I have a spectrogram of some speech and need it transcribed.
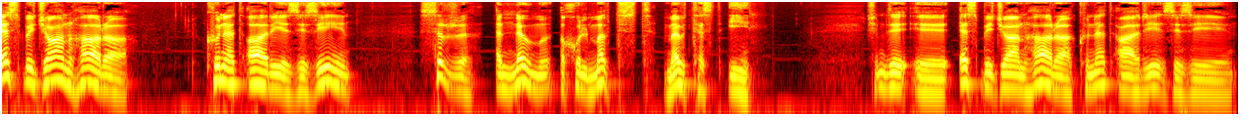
Esbi can hara künet ari zizin sırrı en nevmü ehul mevtist mevtest in. Şimdi e, esbi can hara künet ari zizin.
